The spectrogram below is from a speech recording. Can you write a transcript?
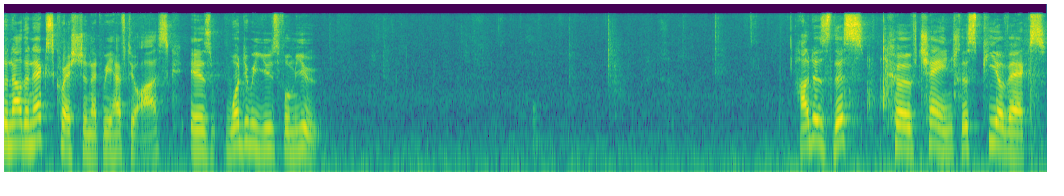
So now the next question that we have to ask is what do we use for mu? How does this curve change, this p of x,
